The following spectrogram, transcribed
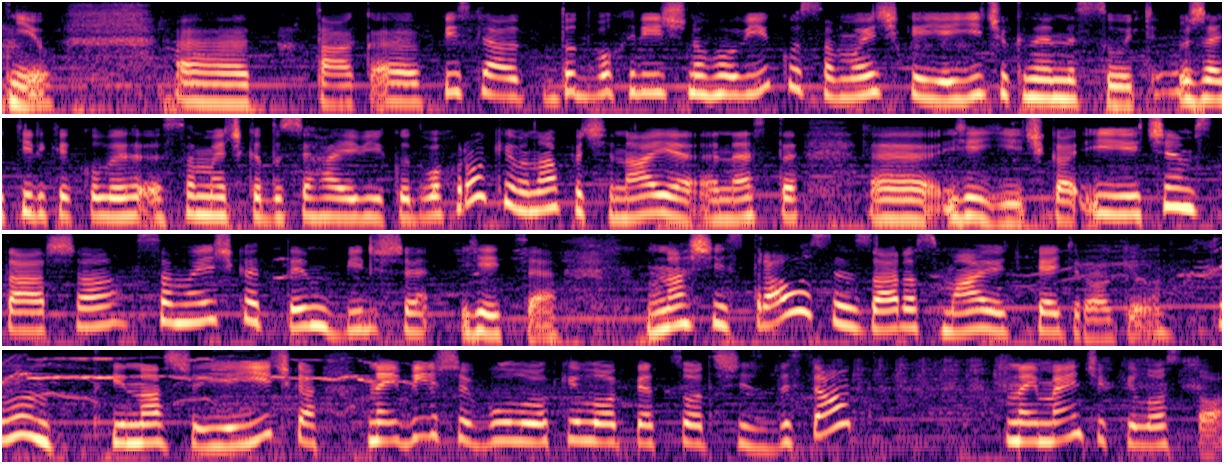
днів. Так, е, після до двохрічного віку самички яєчок не несуть. Вже тільки коли самичка досягає віку двох років, вона починає нести е, яєчка. І чим старша самичка, тим більше яйце. Наші страуси зараз мають 5 років. Тому такі наші яєчка найбільше було кіло 560, найменше кіло 100.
